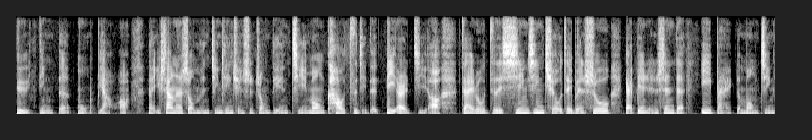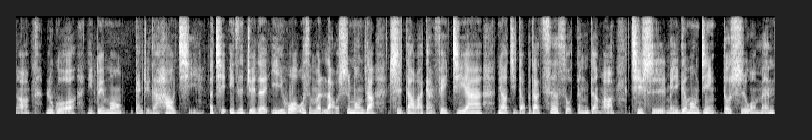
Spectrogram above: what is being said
预定的目标啊！那以上呢，是我们今天诠释重点解梦靠自己的第二集啊，摘录自《新星球》这本书，改变人生的一百个梦境啊！如果你对梦感觉到好奇，而且一直觉得疑惑，为什么老是梦到迟到啊、赶飞机啊、尿急找不到厕所等等啊？其实每一个梦境都是我们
